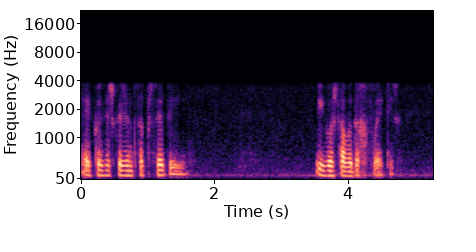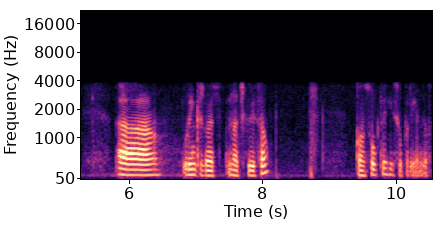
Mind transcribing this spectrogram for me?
É coisas que a gente se apercebe e, e gostava de refletir. Uh, links na, na descrição consultas y sufriendo.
